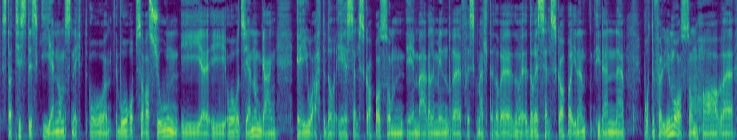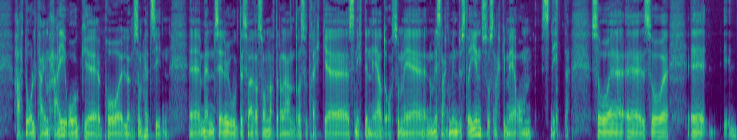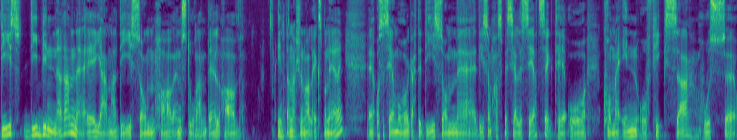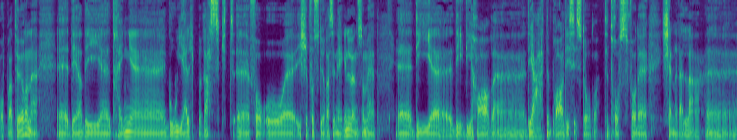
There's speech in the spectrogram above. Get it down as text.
statistisk gjennomsnitt. Og vår observasjon i, i årets gjennomgang er jo at det er selskaper som er mer eller mindre friskmeldte. Det er, er selskaper i den, i den eh, porteføljen vår som har eh, hatt all time high òg eh, på lønnsomhetssiden. Men så er det jo dessverre sånn at det er andre som trekker snittet ned. Da. Så vi, når vi snakker om industrien, så snakker vi om snittet. Så, så de, de vinnerne er gjerne de som har en stor andel av internasjonal eksponering. Eh, og så ser vi òg at de som, eh, de som, har spesialisert seg til å komme inn og fikse hos eh, operatørene, der de trenger god hjelp raskt for å ikke forstyrre sin egen lønnsomhet, de, de, de, har, har, hatt det bra de siste åra, til tross for det generelle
